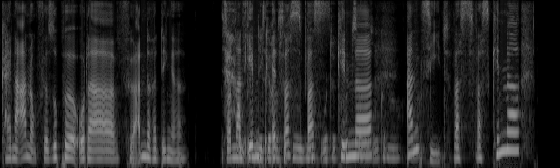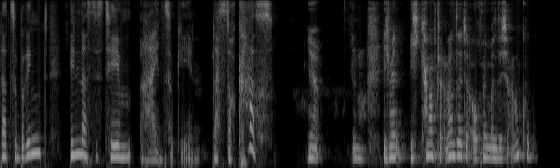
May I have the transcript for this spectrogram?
keine Ahnung, für Suppe oder für andere Dinge. Sondern eben etwas, was Kinder so, genau. anzieht, was, was Kinder dazu bringt, in das System reinzugehen. Das ist doch krass. Ja, Genau. Ich meine, ich kann auf der anderen Seite auch, wenn man sich anguckt,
